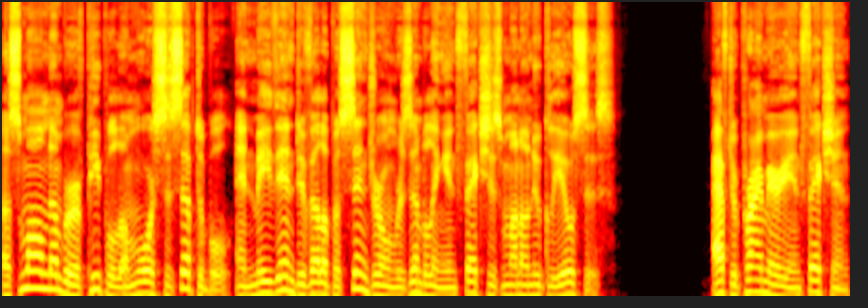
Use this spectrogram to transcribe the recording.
A small number of people are more susceptible and may then develop a syndrome resembling infectious mononucleosis. After primary infection,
